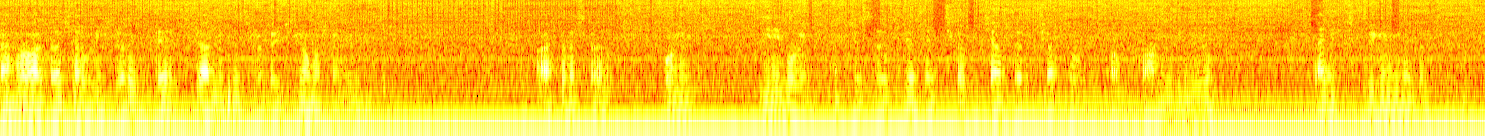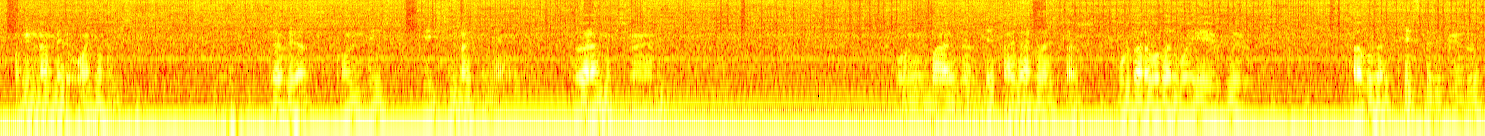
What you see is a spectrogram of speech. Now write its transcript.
Merhaba arkadaşlar, bugün sizlerle birlikte Real Madrid Simulator 2010 maçı oynuyoruz. Arkadaşlar, oyun yeni bir oyun. Açıkçası piyasaya çıkalı 2 hafta ya da 3 hafta oldu. Tam tahmini bilmiyorum. Ben ilk çıktığı gün indirdim. O günden beri oynadım. Tabi biraz oyun değiş, değiştirmezken yani öğrenmek için oynadım. Oyun bayağı güzel, detaylı arkadaşlar. Burada arabaları boyayabiliyoruz. Arabaları test edebiliyoruz.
